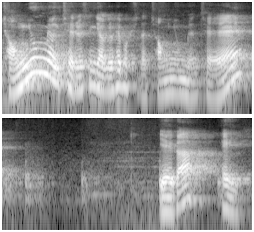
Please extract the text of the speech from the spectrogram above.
정육면체를 생각을 해봅시다. 정육면체. 얘가 A.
